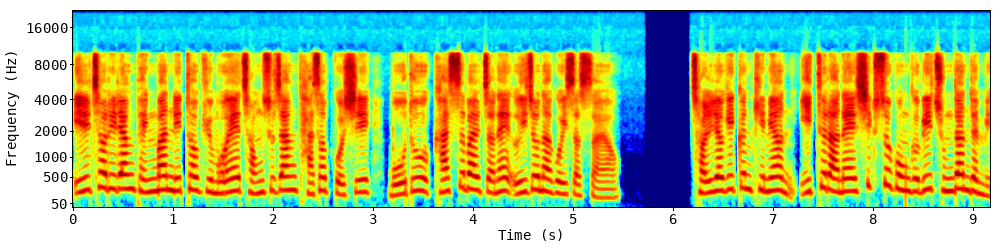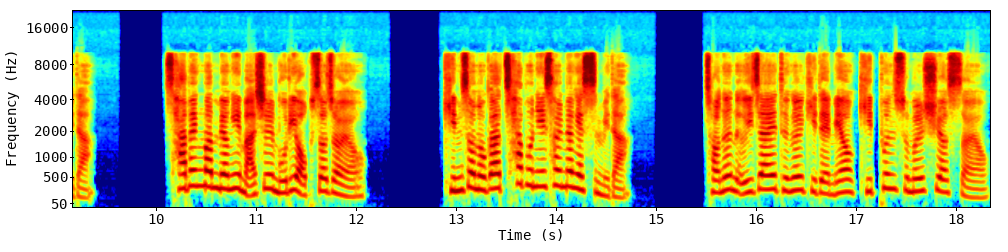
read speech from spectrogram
일처리량 100만 리터 규모의 정수장 5곳이 모두 가스 발전에 의존하고 있었어요. 전력이 끊기면 이틀 안에 식수 공급이 중단됩니다. 400만 명이 마실 물이 없어져요. 김선호가 차분히 설명했습니다. 저는 의자에 등을 기대며 깊은 숨을 쉬었어요.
